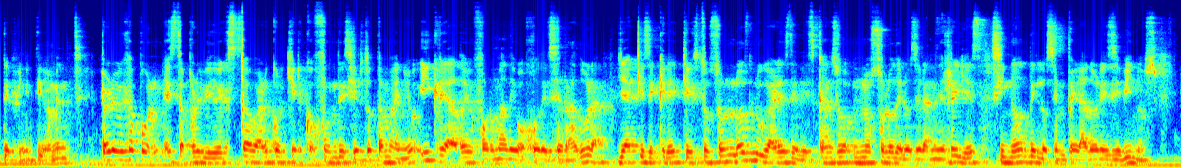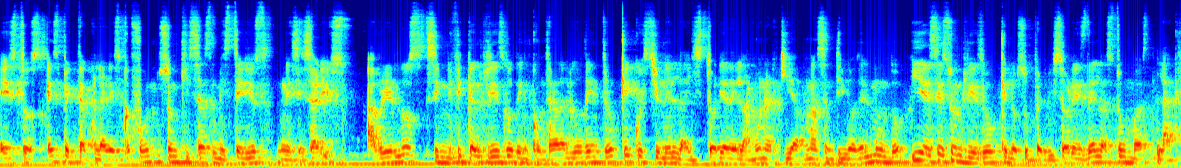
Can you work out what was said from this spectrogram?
definitivamente. Pero en Japón está prohibido excavar cualquier Kofun de cierto tamaño y creado en forma de ojo de cerradura, ya que se cree que estos son los lugares de descanso no solo de los grandes reyes, sino de los emperadores divinos. Estos espectaculares Kofun son quizás misterios necesarios. Abrirlos significa el riesgo de encontrar algo dentro que cuestione la historia de la monarquía más antigua del mundo, y ese es un riesgo que los supervisores de las tumbas, la,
